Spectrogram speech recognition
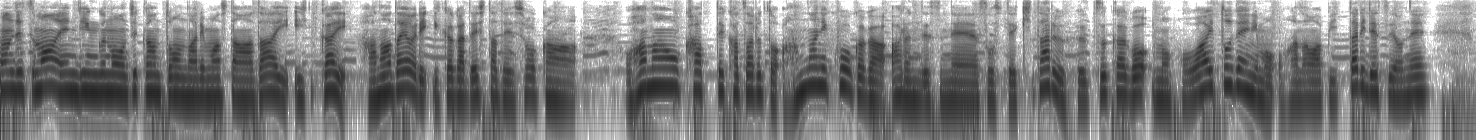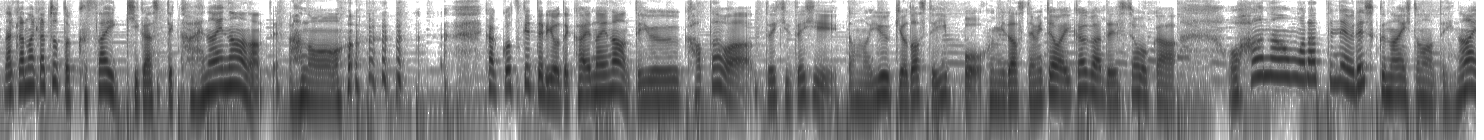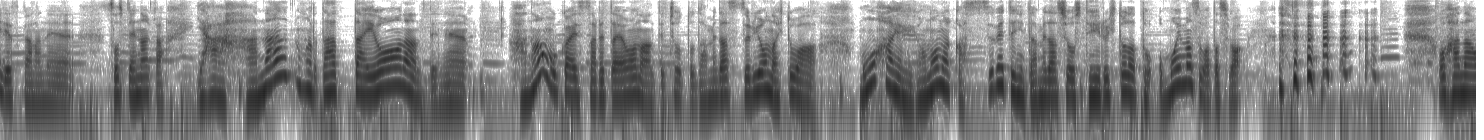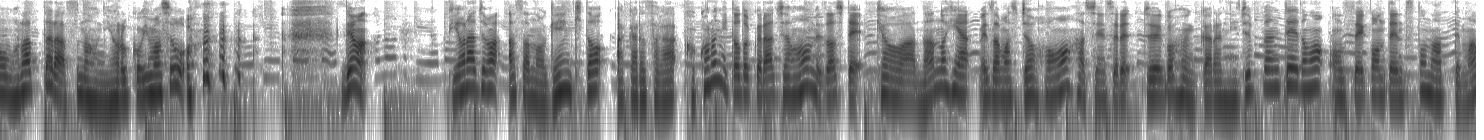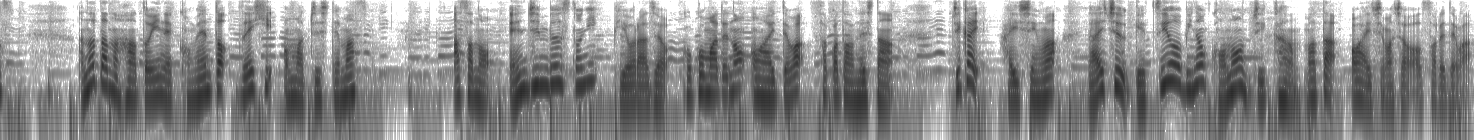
本日もエンディングのお時間となりました。第1回花だよりいかがでしたでしょうか？お花を買って飾るとあんなに効果があるんですね。そして来たる2日後のホワイトデーにもお花はぴったりですよね。なかなかちょっと臭い気がして買えないなーなんて。あのーかっこつけてるようで買えないなっていう方はぜひぜひあの勇気を出して一歩踏み出してみてはいかがでしょうか？お花をもらってね嬉しくない人なんていないですからね。そしてなんか「いやー花だったよ」なんてね花をお返しされたよなんてちょっとダメ出しするような人はもはや世の中全てにダメ出しをしている人だと思います私は。お花をもらったら素直に喜びましょう。ではピオラジは朝の元気と明るさが心に届くラジオを目指して今日は何の日や目覚まし情報を発信する15分から20分程度の音声コンテンツとなってます。あなたのハートいいねコメントぜひお待ちしてます。朝のエンジンブーストにピオラジオここまでのお相手はさこたんでした。次回配信は来週月曜日のこの時間。またお会いしましょう。それでは。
